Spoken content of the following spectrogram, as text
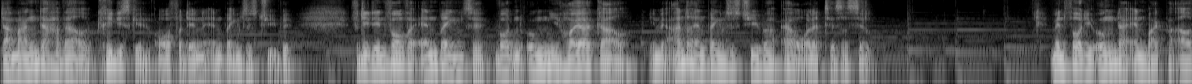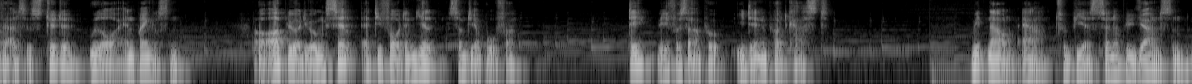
Der er mange, der har været kritiske over for denne anbringelsestype, fordi det er en form for anbringelse, hvor den unge i højere grad end ved andre anbringelsestyper er overladt til sig selv. Men får de unge, der er anbragt på eget støtte ud over anbringelsen, og oplever de unge selv, at de får den hjælp, som de har brug for. Det vil I få svar på i denne podcast. Mit navn er Tobias Sønderby Jørgensen,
